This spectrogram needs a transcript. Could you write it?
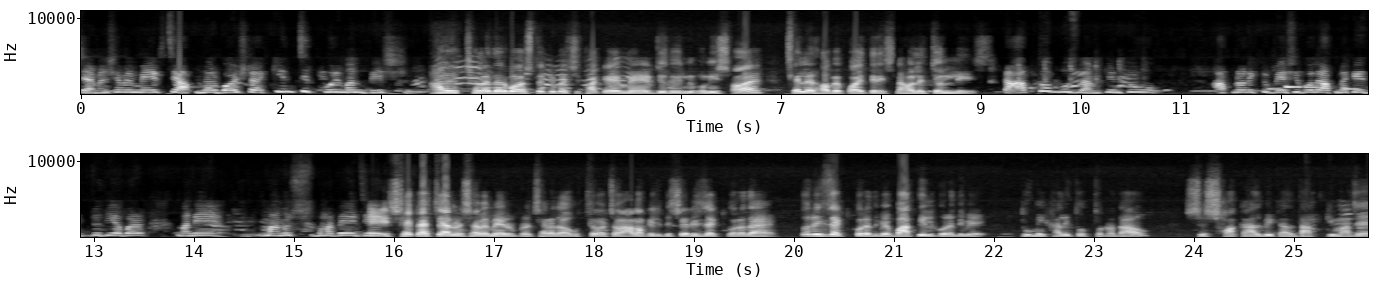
চেয়ারম্যান সাহেবের মেয়ের চেয়ে আপনার বয়সটা কিঞ্চিত পরিমাণ বেশি। আরে ছেলেদের বয়স তো একটু বেশি থাকে। মেয়ের যদি উনিশ হয় ছেলের হবে পঁয়ত্রিশ না হলে চল্লিশ। তা তো বুঝলাম কিন্তু আপনার একটু বেশি বলে আপনাকে যদি আবার মানে মানুষ ভাবে যে সেটা চেয়ারম্যান সাহেব মেয়ের উপরে ছেড়ে দাও বুঝতে পারছ? আমাকে যদি সে রিজেক্ট করে দেয় তো রিজেক্ট করে দিবে বাতিল করে দিবে। তুমি খালি তথ্যটা দাও সে সকাল বিকাল দাঁত কি মাঝে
